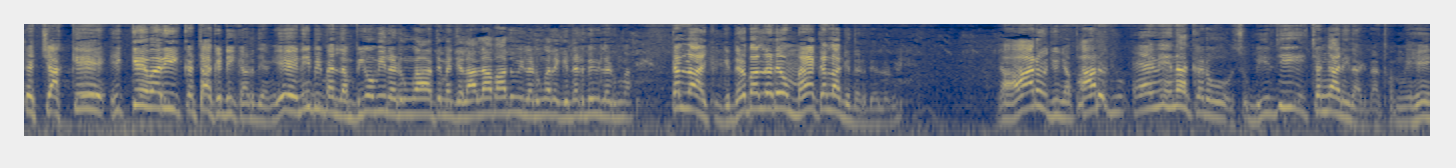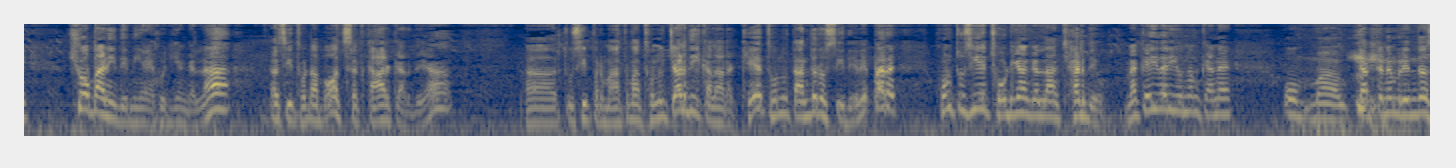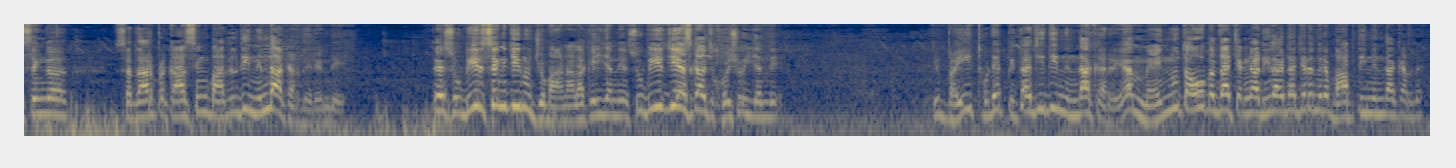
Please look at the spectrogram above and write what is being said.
ਤੇ ਚੱਕ ਕੇ ਇੱਕੇ ਵਾਰੀ ਕੱਟਾ ਕੱਟੀ ਕੱਢ ਦਿਆਂਗੇ। ਇਹ ਨਹੀਂ ਵੀ ਮੈਂ ਲੰਬੀਆਂ ਵੀ ਲੜੂੰਗਾ ਤੇ ਮੈਂ ਜਲਾਲਾਬਾਦ ਵੀ ਲੜੂੰਗਾ ਤੇ ਗਿੱਦੜਵੇ ਵੀ ਲੜੂੰਗਾ। ਕੱਲਾ ਇੱਕ ਗਿੱਦੜਬਾਦ ਲੜਿਓ, ਮੈਂ ਕੱਲਾ ਗਿੱਦੜਵੇ ਲੜੂੰਗਾ। ਯਾਰ ਹੋ ਜੂ ਜਾਂ ਪਾਰ ਹੋ ਜੂ, ਐਵੇਂ ਨਾ ਕਰੋ। ਸੁਬੀਰ ਜੀ, ਚੰਗਾ ਨਹੀਂ ਲੱਗਦਾ ਤੁਹਾਨੂੰ ਇਹ। ਸ਼ੋਭਾ ਨਹੀਂ ਦਿੰਦੀਆਂ ਇਹੋ ਜੀਆਂ ਗੱਲਾਂ। ਅਸੀਂ ਤੁਹਾਡਾ ਬਹੁਤ ਸਤਿਕਾਰ ਕਰਦੇ ਹਾਂ। ਅਹ ਤੁਸੀਂ ਪਰਮਾਤਮਾ ਤੁਹਾਨੂੰ ਚੜ੍ਹਦੀ ਕਲਾ ਰੱਖੇ, ਤੁਹਾਨੂੰ ਤੰਦਰੁਸਤੀ ਦੇਵੇ, ਪਰ ਹੁਣ ਤੁਸੀਂ ਇਹ ਛੋਟੀਆਂ ਗੱਲਾਂ ਛੱਡ ਦਿਓ। ਮੈਂ ਕਈ ਵਾਰੀ ਉਹਨਾਂ ਨੂੰ ਕਹਿੰਦਾ, ਉਹ ਕੈਪਟਨ ਅਮਰਿੰਦਰ ਸਿੰਘ ਸਰਦਾਰ ਪ੍ਰਕਾਸ਼ ਸਿੰਘ ਬਾਦਲ ਦੀ ਨਿੰਦਾ ਕਰਦੇ ਰਹਿੰਦੇ। ਤੇ ਸੁਬੀਰ ਸਿੰਘ ਜੀ ਨੂੰ ਜ਼ੁਬਾਨ ਵਾਲਾ ਕਹੀ ਜਾਂਦੇ ਸੁਬੀਰ ਜੀ ਇਸ ਗੱਲ 'ਚ ਖੁਸ਼ ਹੋਈ ਜਾਂਦੇ। ਕਿ ਭਾਈ, ਤੁਹਾਡੇ ਪਿਤਾ ਜੀ ਦੀ ਨਿੰਦਾ ਕਰ ਰਹੇ ਮੈਨੂੰ ਤਾਂ ਉਹ ਬੰਦਾ ਚੰਗਾ ਨਹੀਂ ਲੱਗਦਾ ਜਿਹੜਾ ਮੇਰੇ ਬਾਪ ਦੀ ਨਿੰਦਾ ਕਰਦਾ।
